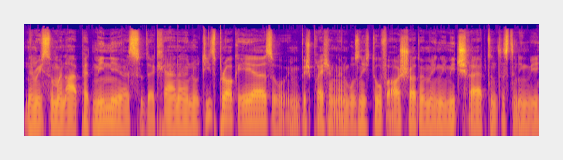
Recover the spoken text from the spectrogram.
Nämlich so mein iPad Mini als so der kleine Notizblock eher, so in Besprechungen, wo es nicht doof ausschaut, wenn man irgendwie mitschreibt und dass dann irgendwie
